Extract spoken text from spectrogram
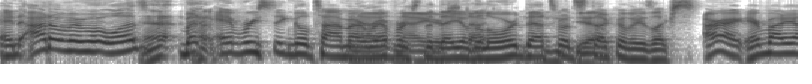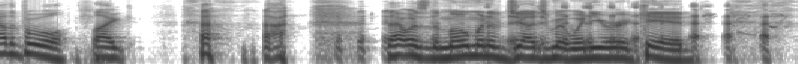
And I don't remember what it was, but every single time I Now- reference now the you're day of the. Lord, that's what Yeah. stuck with me. It's like, all right, everybody out of the pool. Like, that was the moment of judgment when you were a kid.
